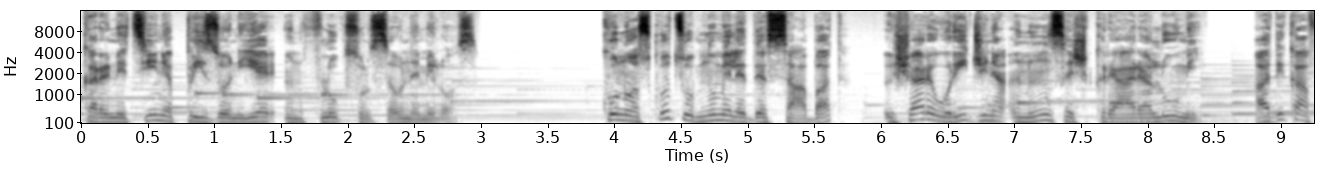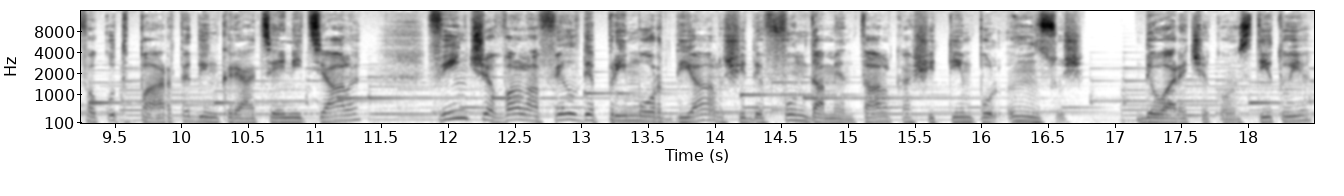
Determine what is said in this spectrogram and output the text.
care ne ține prizonieri în fluxul său nemilos. Cunoscut sub numele de sabat, își are originea în însăși crearea lumii, adică a făcut parte din creația inițială, fiind ceva la fel de primordial și de fundamental ca și timpul însuși, deoarece constituie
